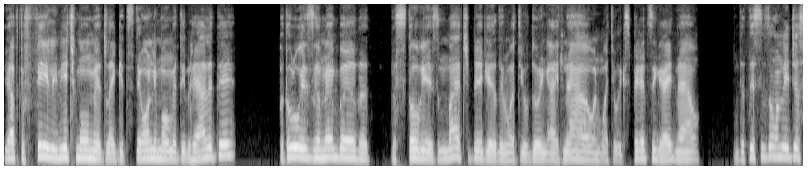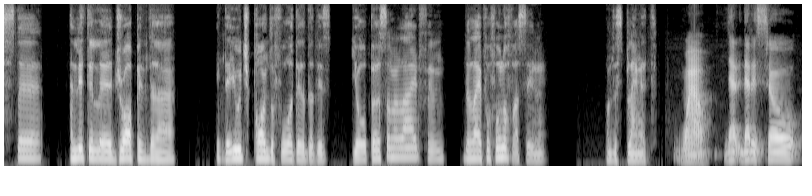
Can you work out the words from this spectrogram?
you have to feel in each moment like it's the only moment in reality, but always remember that the story is much bigger than what you're doing right now and what you're experiencing right now that this is only just uh, a little uh, drop in the in the huge pond of water that is your personal life and the life of all of us in on this planet. Wow, that that is so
